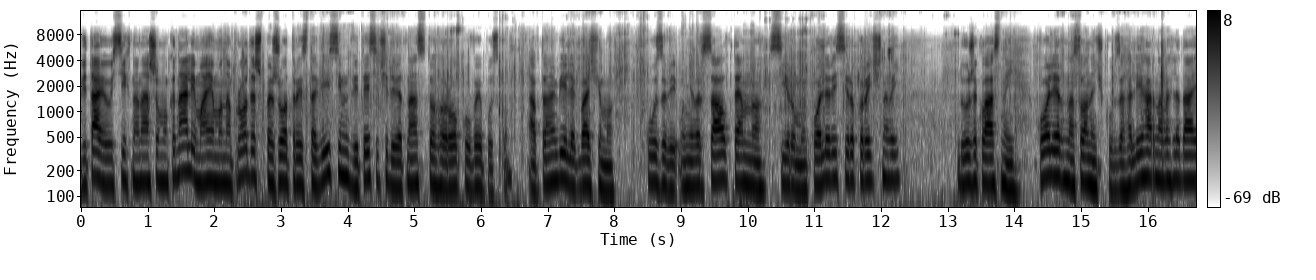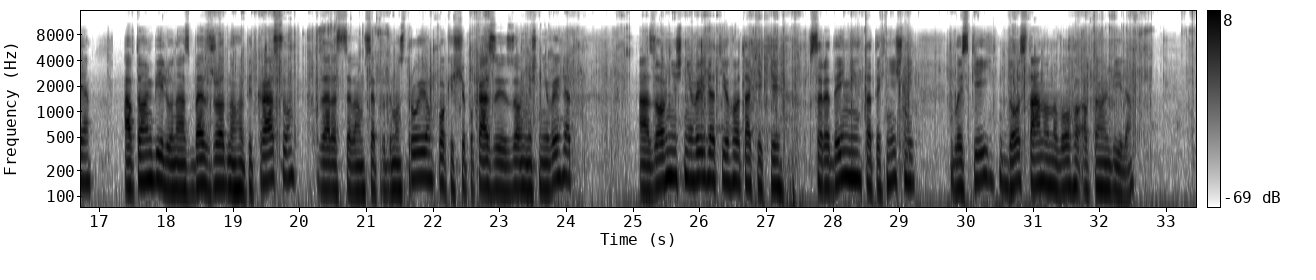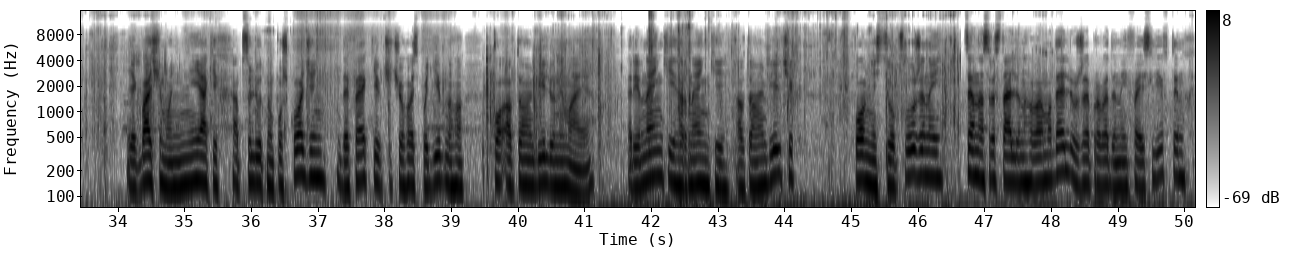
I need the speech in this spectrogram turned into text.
Вітаю усіх на нашому каналі. Маємо на продаж Peugeot 308 2019 року випуску. Автомобіль, як бачимо, в кузові універсал, темно-сірому кольорі, сіро-коричневий. Дуже класний колір. На сонечку взагалі гарно виглядає. Автомобіль у нас без жодного підкрасу. Зараз це вам все продемонструю. Поки що показую зовнішній вигляд. А зовнішній вигляд його, так як і всередині та технічний, близький до стану нового автомобіля. Як бачимо, ніяких абсолютно пошкоджень, дефектів чи чогось подібного по автомобілю немає. Рівненький, гарненький автомобільчик, повністю обслужений. Це в нас рестайлінгова модель, вже проведений фейсліфтинг.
